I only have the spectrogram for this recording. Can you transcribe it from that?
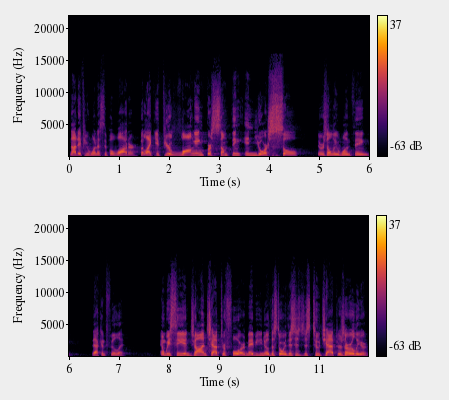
not if you want a sip of water, but like if you're longing for something in your soul, there's only one thing that can fill it. And we see in John chapter 4, maybe you know the story. This is just two chapters earlier.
